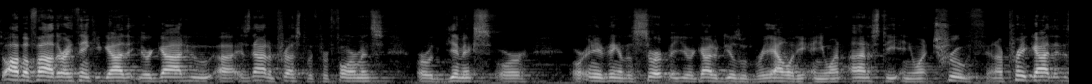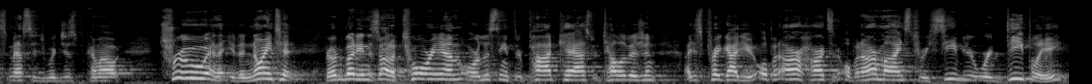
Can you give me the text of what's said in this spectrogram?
So, Abba, Father, I thank you, God, that you're a God who uh, is not impressed with performance or with gimmicks or, or anything of the sort, but you're a God who deals with reality and you want honesty and you want truth. And I pray, God, that this message would just come out true and that you'd anoint it for everybody in this auditorium or listening through podcast or television. I just pray, God, you open our hearts and open our minds to receive your word deeply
